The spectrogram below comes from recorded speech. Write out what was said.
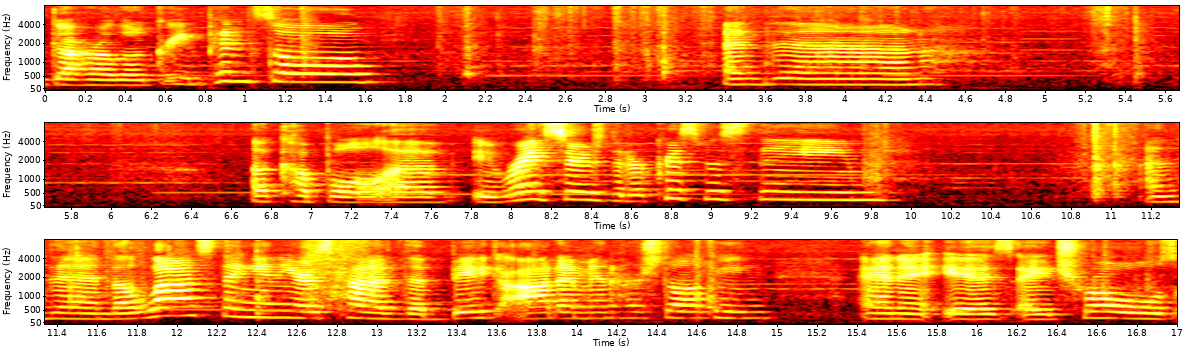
Got her a little green pencil. And then a couple of erasers that are Christmas themed. And then the last thing in here is kind of the big item in her stocking. And it is a Trolls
